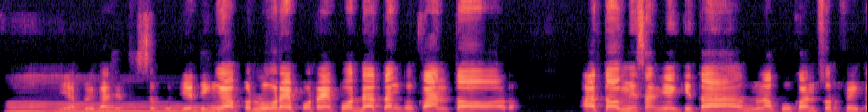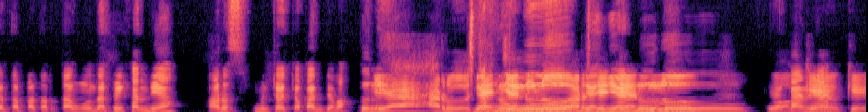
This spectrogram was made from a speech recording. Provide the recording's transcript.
Oh. di aplikasi tersebut. Jadi nggak perlu repot-repot datang ke kantor atau misalnya kita melakukan survei ke tempat tertanggung, tapi kan dia harus mencocokkan waktu nih. Iya harus Dia janjian nunggu, dulu, harus janjian, dulu. ya kan Oke ya. oke.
